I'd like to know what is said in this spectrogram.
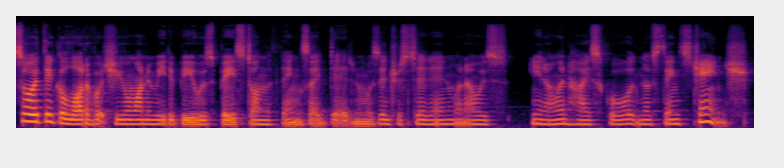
So I think a lot of what she wanted me to be was based on the things I did and was interested in when I was, you know, in high school, and those things change.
